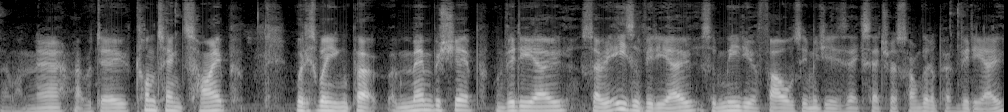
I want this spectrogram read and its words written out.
That one there that would do. Content type. This is where you can put a membership video. So it is a video. It's a media files images etc so I'm going to put video.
